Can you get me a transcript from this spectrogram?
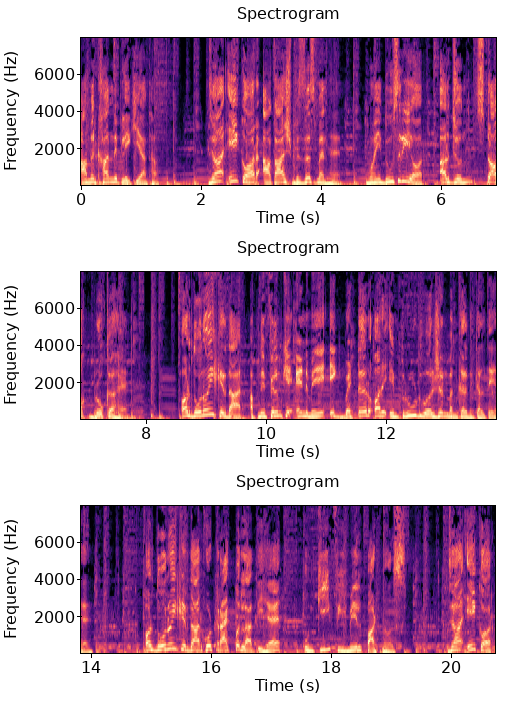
आमिर खान ने प्ले किया था। जहाँ एक और आकाश बिजनेसमैन है, वहीं दूसरी ओर अर्जुन स्टॉक ब्रोकर है। और दोनों ही किरदार अपने फ़िल्म के एंड में एक बेटर और इम्प्रूव्ड वर्जन बनकर निकलते हैं। और दोनों ही किरदार को ट्रैक पर लाती है उनकी फीमेल पार्टनर्स जहाँ एक और,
